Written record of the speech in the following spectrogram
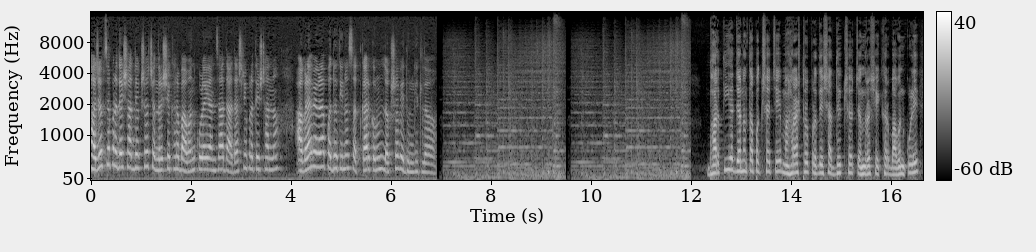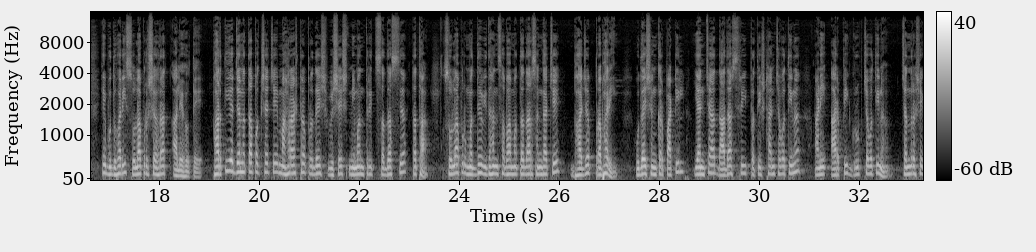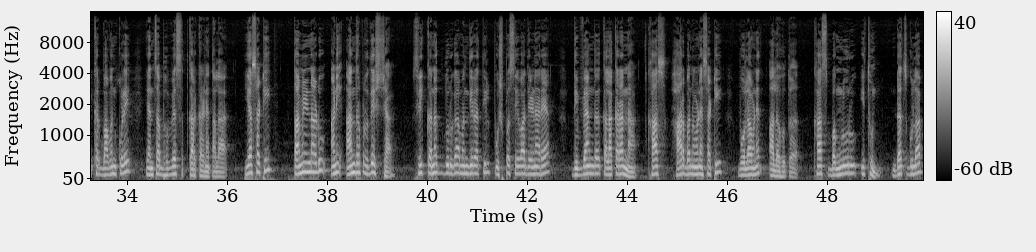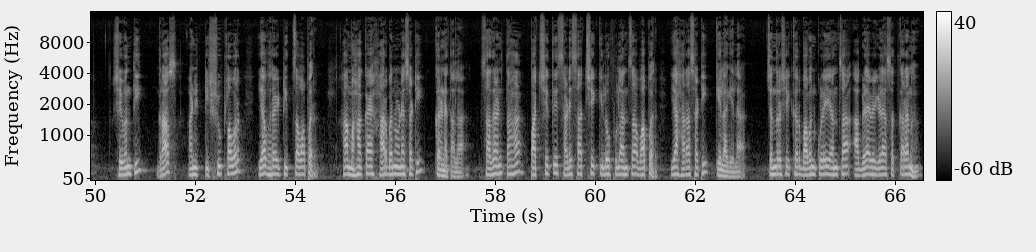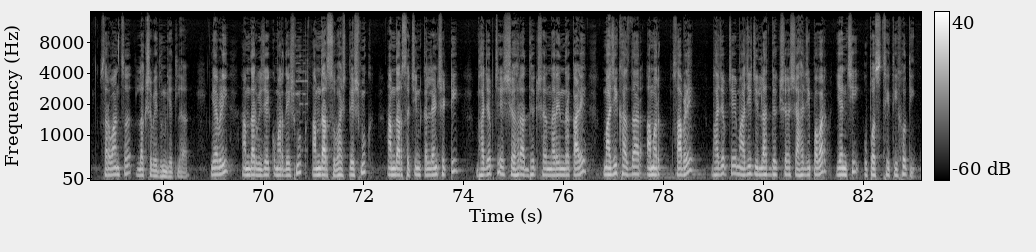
भाजपचे प्रदेशाध्यक्ष चंद्रशेखर बावनकुळे यांचा दादाश्री प्रतिष्ठाननं आगळ्या वेगळ्या पद्धतीनं सत्कार करून लक्ष वेधून घेतलं. भारतीय जनता पक्षाचे महाराष्ट्र प्रदेशाध्यक्ष चंद्रशेखर बावनकुळे हे बुधवारी सोलापूर शहरात आले होते. भारतीय जनता पक्षाचे महाराष्ट्र प्रदेश विशेष निमंत्रित सदस्य तथा सोलापूर मध्य विधानसभा मतदारसंघाचे भाजप प्रभारी उदयशंकर पाटील यांच्या दादाश्री प्रतिष्ठानच्या वतीनं आणि आर पी ग्रुपच्या वतीनं चंद्रशेखर बावनकुळे यांचा भव्य सत्कार करण्यात आला. यासाठी तामिळनाडू आणि आंध्र प्रदेशच्या श्री कनकदुर्गा मंदिरातील पुष्पसेवा देणाऱ्या दिव्यांग कलाकारांना खास हार बनवण्यासाठी बोलावण्यात आलं होतं. खास बंगळुरू इथून डच गुलाब शेवंती ग्रास आणि टिश्यू फ्लॉवर या व्हरायटीजचा वापर हा महाकाय हार बनवण्यासाठी करण्यात आला. साधारणत पाचशे ते साडेसातशे किलो फुलांचा वापर या हारासाठी केला गेला. चंद्रशेखर बावनकुळे यांचा आगळ्या वेगळ्या सत्कारानं सर्वांचं लक्ष वेधून घेतलं. यावेळी आमदार विजयकुमार देशमुख आमदार सुभाष देशमुख आमदार सचिन कल्याण शेट्टी भाजपचे शहराध्यक्ष नरेंद्र काळे माजी खासदार अमर साबळे भाजपचे माजी जिल्हाध्यक्ष शहाजी पवार यांची उपस्थिती होती.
